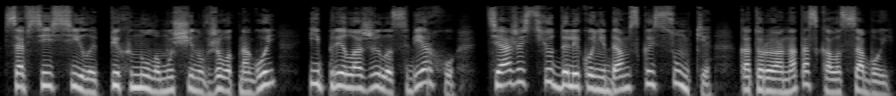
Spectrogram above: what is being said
со всей силы пихнула мужчину в живот ногой и приложила сверху тяжестью далеко не дамской сумки, которую она таскала с собой.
